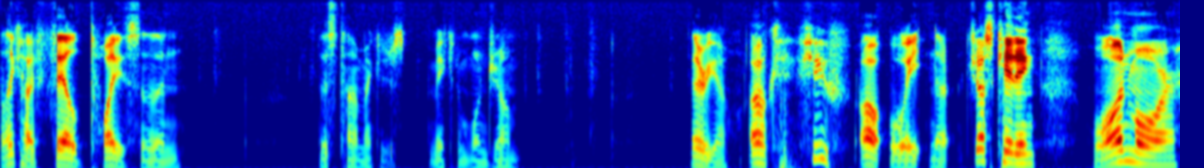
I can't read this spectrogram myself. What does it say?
I like how I failed twice and then this time I could just make it in one jump. There we go. Okay, phew. Oh, wait, no, just kidding. One more.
